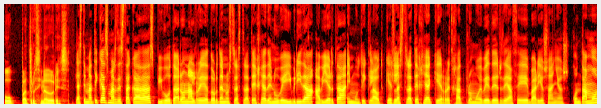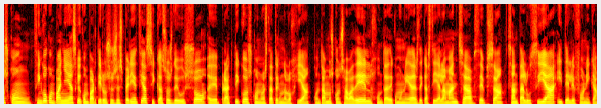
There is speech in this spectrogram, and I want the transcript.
o patrocinadores? Las temáticas más destacadas pivotaron alrededor de nuestra estrategia de nube híbrida, abierta y multicloud, que es la estrategia que Red Hat promueve desde hace varios años. Contamos con cinco compañías que compartieron sus experiencias y casos de uso eh, prácticos con nuestra tecnología. Contamos con Sabadell, Junta de Comunidades de Castilla-La Mancha, CEPSA, Santa Lucía y Telefónica.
